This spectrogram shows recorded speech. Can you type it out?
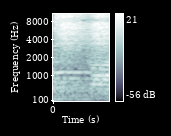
Bye.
